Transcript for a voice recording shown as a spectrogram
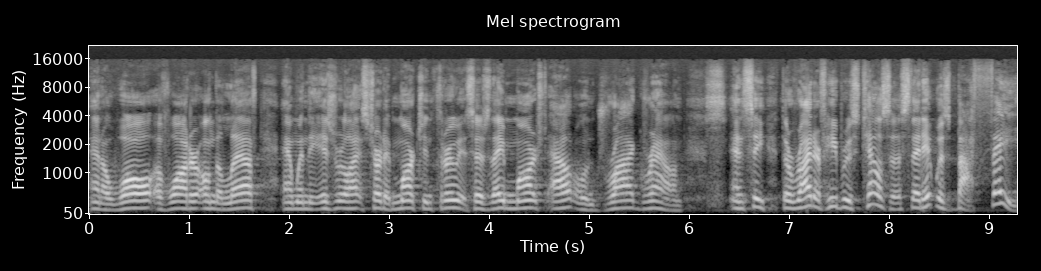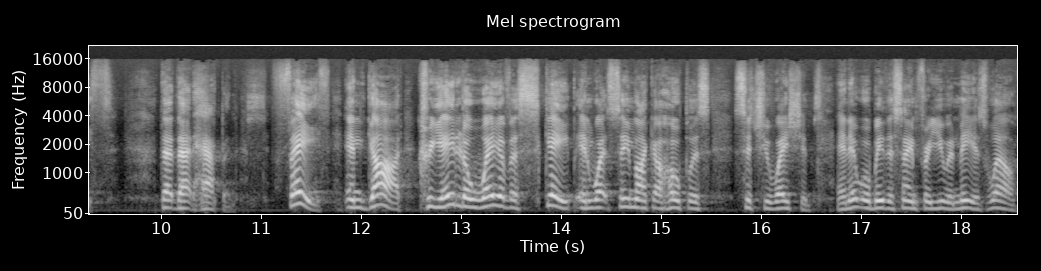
and a wall of water on the left. And when the Israelites started marching through, it says they marched out on dry ground. And see, the writer of Hebrews tells us that it was by faith that that happened. Faith in God created a way of escape in what seemed like a hopeless situation. And it will be the same for you and me as well.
